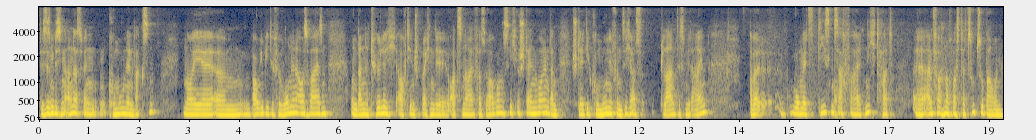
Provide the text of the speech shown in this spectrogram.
Das ist ein bisschen anders, wenn Kommunen wachsen, neue ähm, Baugebiete für Wohnen ausweisen und dann natürlich auch die entsprechende ortsnahe Versorgung sicherstellen wollen. Dann stellt die Kommune von sich aus, plant es mit ein. Aber äh, wo man jetzt diesen Sachverhalt nicht hat, äh, einfach noch was dazu zu bauen,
